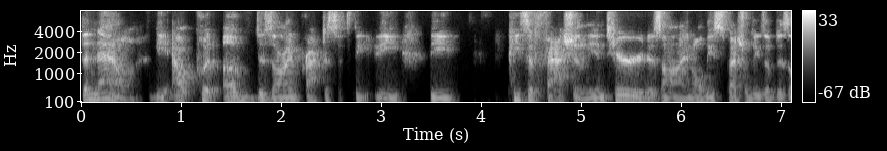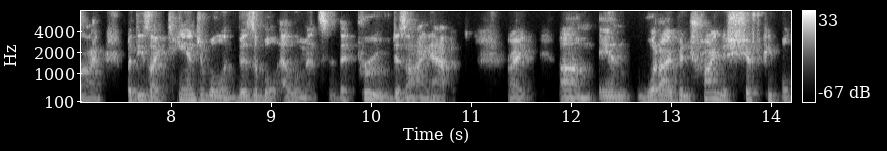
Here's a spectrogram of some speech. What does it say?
the noun the output of design practices the the the piece of fashion, the interior design, all these specialties of design, but these like tangible and visible elements that prove design happened right? Um, and what I've been trying to shift people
